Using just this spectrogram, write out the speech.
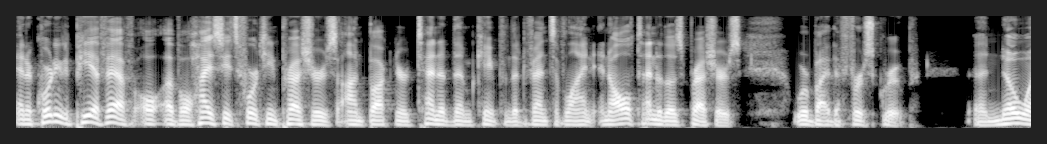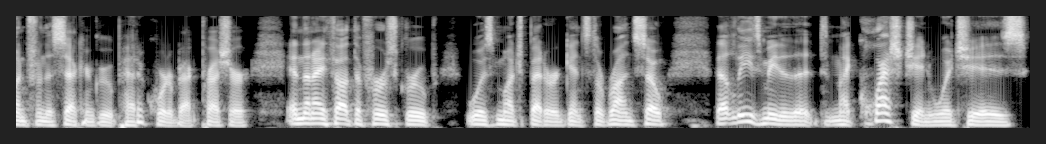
And according to PFF, of Ohio State's 14 pressures on Buchner, 10 of them came from the defensive line, and all 10 of those pressures were by the first group. Uh, no one from the second group had a quarterback pressure. And then I thought the first group was much better against the run. So that leads me to, the, to my question, which is,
